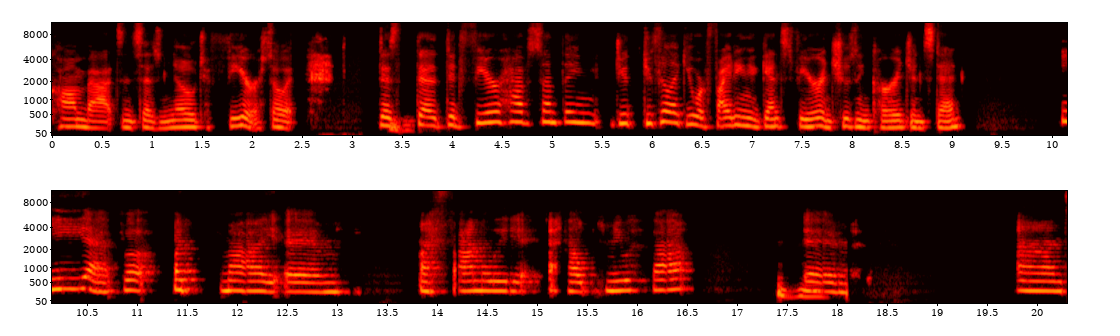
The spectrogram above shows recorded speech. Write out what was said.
combats and says no to fear. So it does Mhm. the, did fear have something? Do you, do you feel like you were fighting against fear and choosing courage instead? Yeah, but my my um my family helped me with that. Mhm. Um, and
